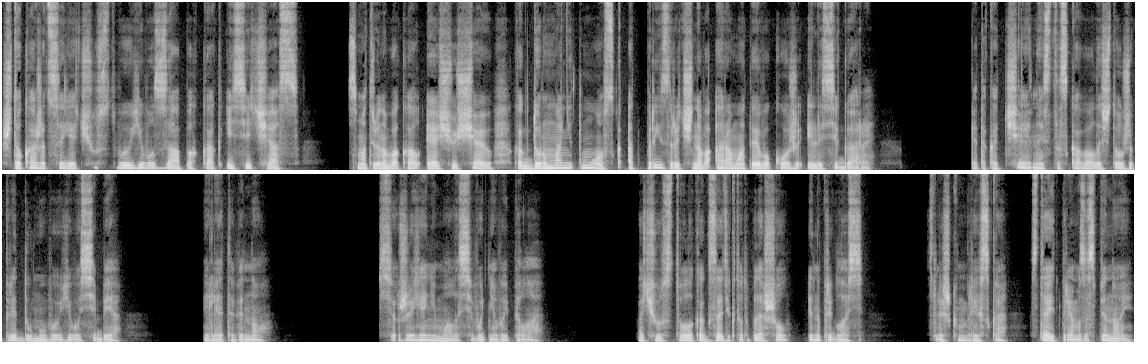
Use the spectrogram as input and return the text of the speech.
что, кажется, я чувствую его запах, как и сейчас. Смотрю на бокал и ощущаю, как дурманит мозг от призрачного аромата его кожи или сигары. Я так отчаянно истосковалась, что уже придумываю его себе. Или это вино? Все же я немало сегодня выпила. Почувствовала, как сзади кто-то подошел и напряглась. Слишком близко, стоит прямо за спиной.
